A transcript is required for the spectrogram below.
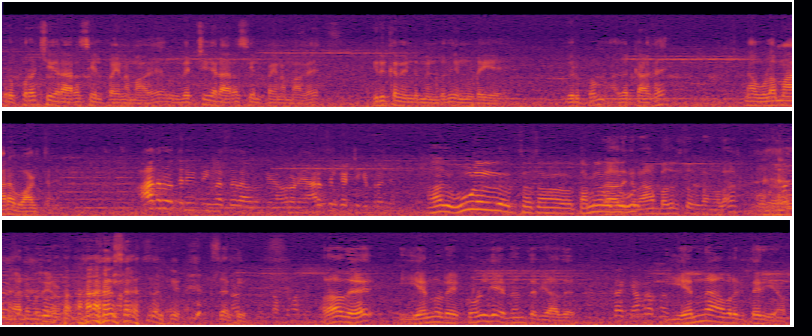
ஒரு புரட்சிகர அரசியல் பயணமாக ஒரு வெற்றிகர அரசியல் பயணமாக இருக்க வேண்டும் என்பது என்னுடைய விருப்பம். அதற்காக நான் உளமாற வாழ்த்துறேன். ஆதரவு தெரிவிப்பீங்களா சார் அவருக்கு? அவருடைய அரசியல் கட்சிக்கு பிறகு. அதாவது ஊழல் தமிழக நான் பதில் சொல்றாங்களா? உங்க அனுமதியோட சரி சரி அதாவது என்னுடைய கொள்கை என்னன்னு தெரியாது. என்ன அவருக்கு தெரியும்?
